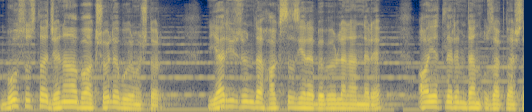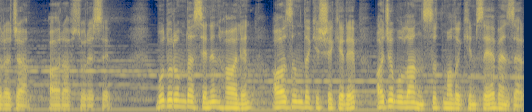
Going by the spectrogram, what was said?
Bu hususta Cenab-ı Hak şöyle buyurmuştur. Yeryüzünde haksız yere böbürlenenleri ayetlerimden uzaklaştıracağım. Araf suresi. Bu durumda senin halin ağzındaki şekeri acı bulan sıtmalı kimseye benzer.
